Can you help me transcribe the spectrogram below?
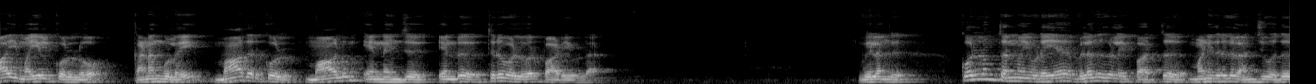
ஆய் மயில் கொல்லோ கணங்குலை மாதர்கொள் மாலும் என் நெஞ்சு என்று திருவள்ளுவர் பாடியுள்ளார். விலங்கு. கொல்லும் தன்மையுடைய விலங்குகளை பார்த்து மனிதர்கள் அஞ்சுவது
